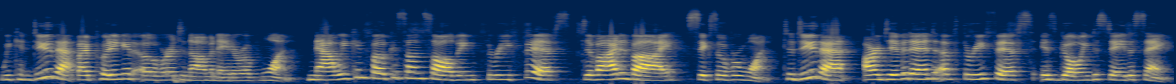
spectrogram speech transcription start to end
We can do that by putting it over a denominator of 1. Now we can focus on solving 3 fifths divided by 6 over 1. To do that, our dividend of 3 fifths is going to stay the same.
